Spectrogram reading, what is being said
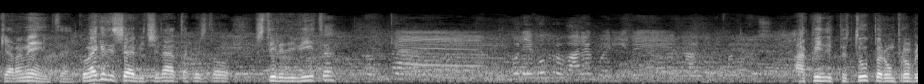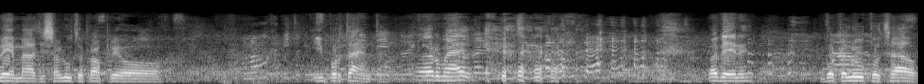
Chiaramente. Com'è che ti sei avvicinata a questo stile di vita? Perché volevo provare a guarire il drag che mi ha fatto uscire. Ah, quindi tu per un problema di salute proprio Non avevo capito che mi importante. Eh, e Ormai. Va bene? Bocca al lupo, ciao.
